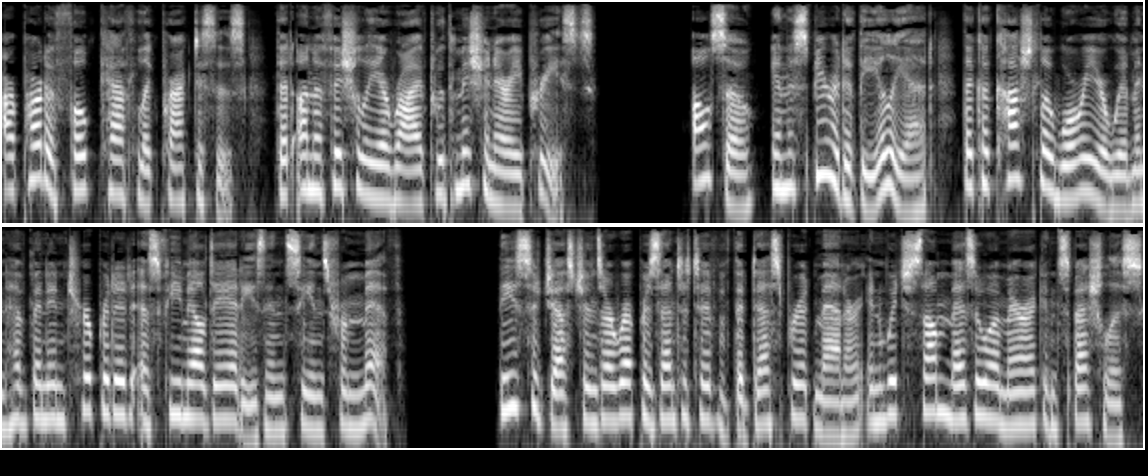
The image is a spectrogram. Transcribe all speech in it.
are part of folk Catholic practices that unofficially arrived with missionary priests. Also, in the spirit of the Iliad, the Cacaxtla warrior women have been interpreted as female deities in scenes from myth. These suggestions are representative of the desperate manner in which some Mesoamerican specialists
